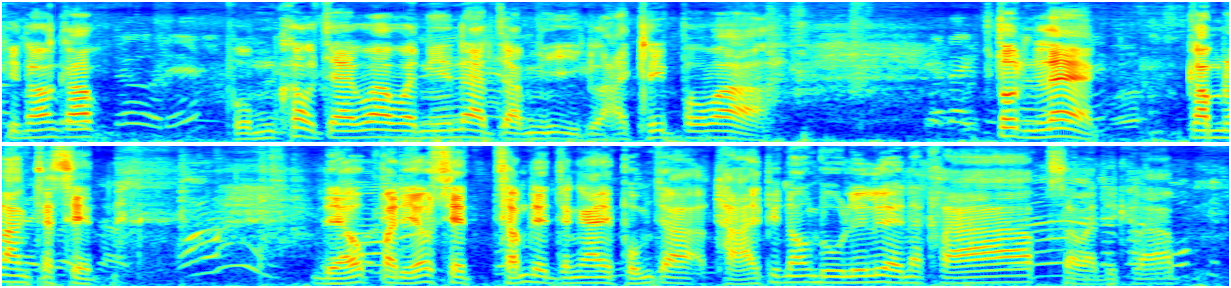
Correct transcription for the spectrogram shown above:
พี่น้องครับ ผมเข้าใจว่าวันนี้น่าจะมีอีกหลายคลิปเพราะว่า ต้นแรกกำลังจะเสร็จ เดี๋ยวประเดี๋ยวเสร็จสำเร็จยังไง ผมจะถ่ายพี่น้องดูเรื่อยๆนะครับ สวัสดีครับจะมาพบ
